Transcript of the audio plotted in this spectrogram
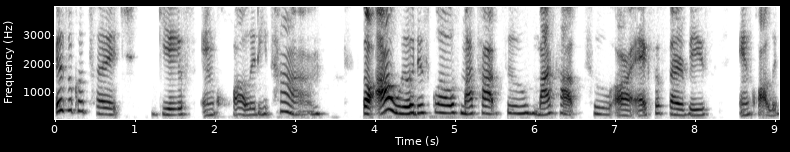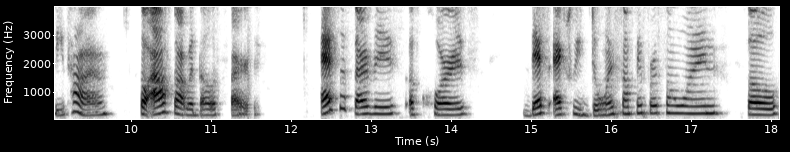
physical touch, gifts, and quality time. So I will disclose my top two. My top two are acts of service and quality time. So I'll start with those first. Acts of service, of course, that's actually doing something for someone. So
